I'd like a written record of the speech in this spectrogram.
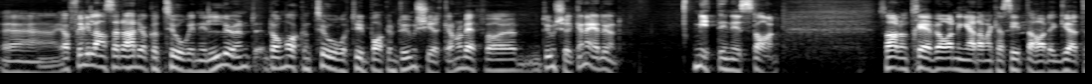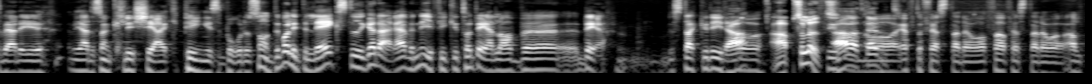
Eh, jag frilansade, hade jag kontor inne i Lund. De har kontor typ bakom domkyrkan. De vet vad domkyrkan är i Lund. Mitt inne i stan. Så har de tre våningar där man kan sitta och ha det gött. Vi hade ju, vi hade sån klyschiga pingisbord och sånt. Det var lite lekstuga där. Även ni fick ju ta del av eh, det. Stack ju dit Ja. och Absolut. Ja, och efterfestade och förfestade och allt,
